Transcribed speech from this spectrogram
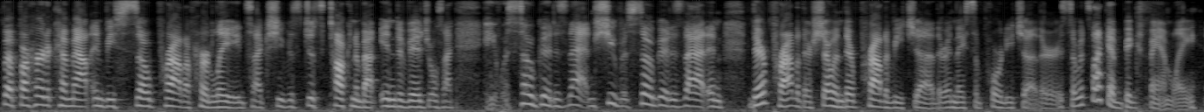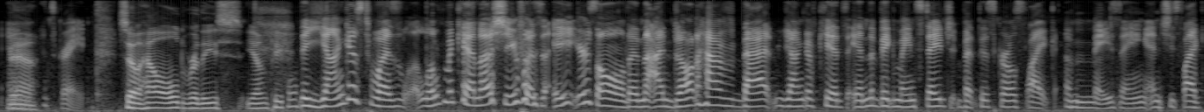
But for her to come out and be so proud of her leads, like she was just talking about individuals, like he was so good as that, and she was so good as that, and they're proud of their show and they're proud of each other and they support each other. So it's like a big family. and Yeah. it's great. So, how old were these young people? The youngest was little McKenna. She was eight years old, and I don't have that young of kids in the big main stage, but this girl's like amazing, and she's like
